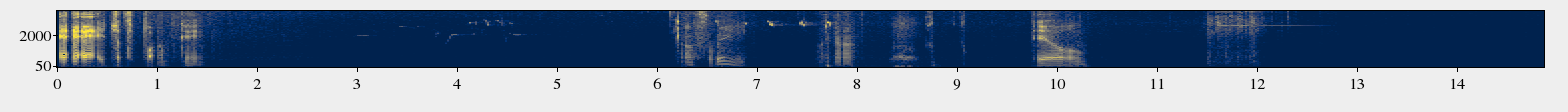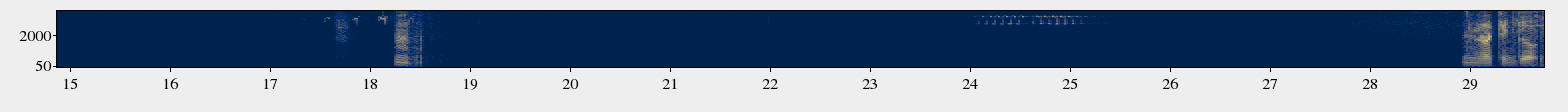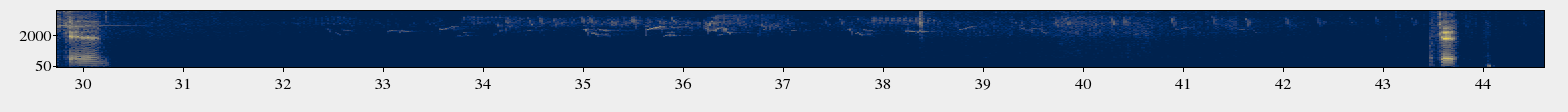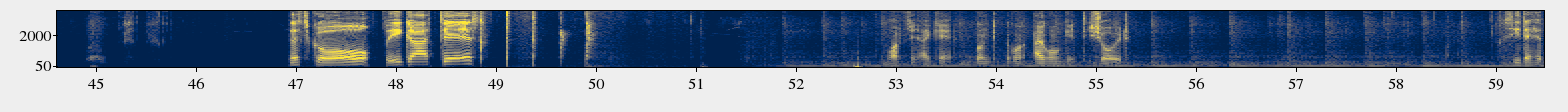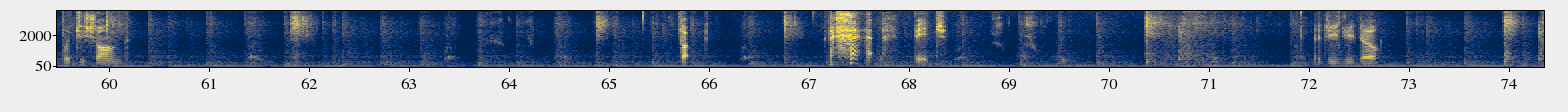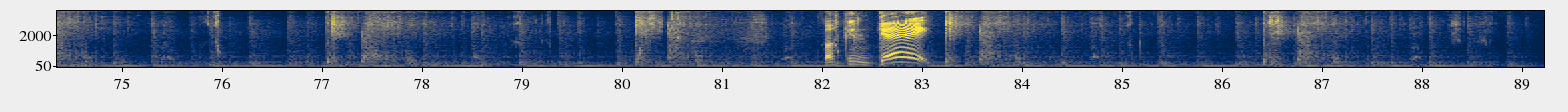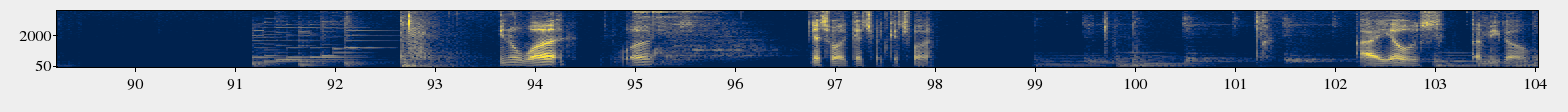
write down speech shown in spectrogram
Eh, eh, eh, Shut the fuck up, okay. Oh, free. Why not? Ill. Hmm. I can go again. Okay. Let's go. We got this. Watch me. I can't. I'm going. I'm to get destroyed. See the hippo too strong. Fuck. Bitch. A GG though. Fucking gay! You know what? What? Guess what? Guess what? Guess what? Adios, amigo.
